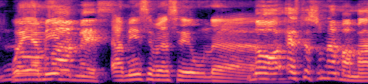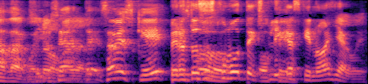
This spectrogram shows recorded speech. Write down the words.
no Güey, a mí- mames. A mí se me hace una... No, esto es una mamada, güey. O sea, mamada, te- güey. ¿sabes qué? Pero Esto- entonces, ¿cómo te explicas que no haya, güey?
